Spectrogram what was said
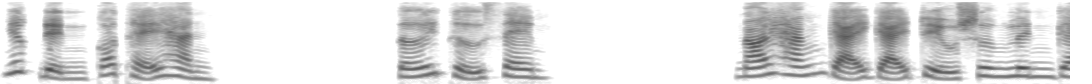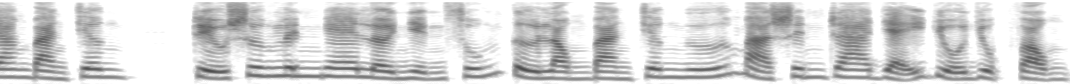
nhất định có thể hành. Tới thử xem. Nói hắn gãi gãi Triệu Sương Linh gan bàn chân, Triệu Sương Linh nghe lời nhịn xuống từ lòng bàn chân ngứa mà sinh ra dãy dụa dục vọng,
